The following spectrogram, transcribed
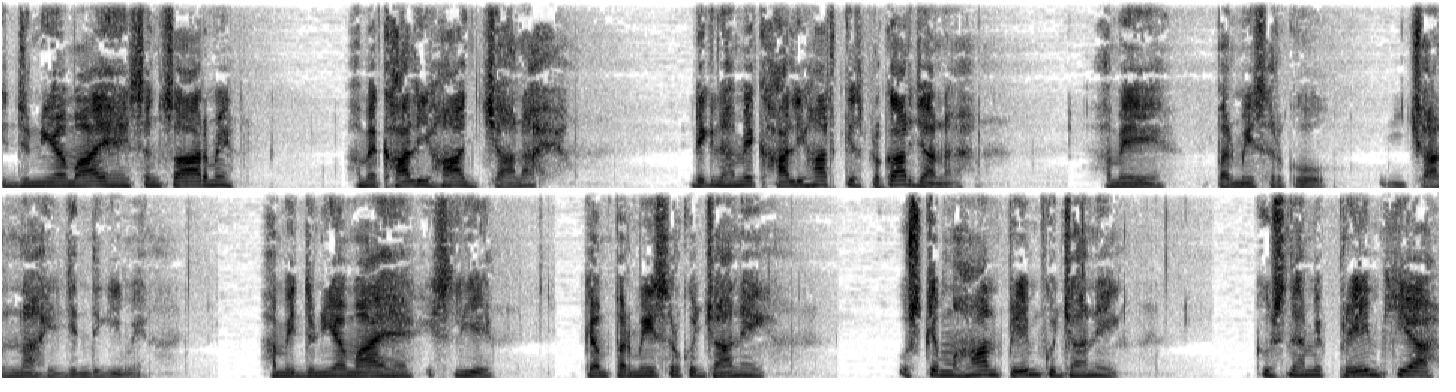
इस दुनिया में आए हैं, संसार में, हमें खाली हाथ जाना है। लेकिन हमें खाली हाथ किस प्रकार जाना है? हमें परमेश्वर को जानना है ज़िंदगी में। हम इस दुनिया में आए हैं इसलिए कि हम परमेश्वर को जाने, उसके महान प्रेम को जाने, कि उसने हमें प्रेम किया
